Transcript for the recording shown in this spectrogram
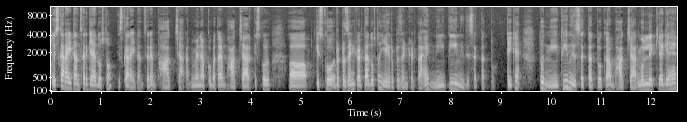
तो इसका राइट आंसर क्या है दोस्तों? इसका राइट आंसर है भाग चार। अभी मैंने आपको बताया भाग चार किसको आ, किसको रिप्रेजेंट करता है दोस्तों? ये रिप्रेजेंट करता है नीति निर्देशक तत्व ठीक है? तो नीति निर्देशक तत्व का भाग चार में उल्लेख किया गया है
